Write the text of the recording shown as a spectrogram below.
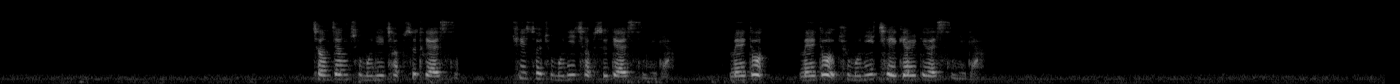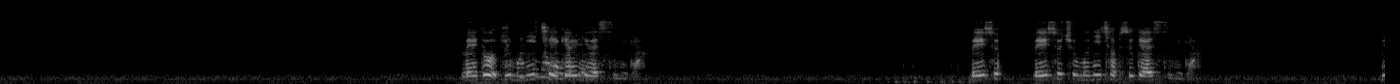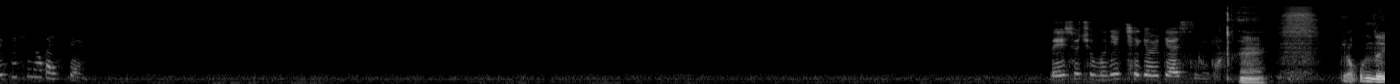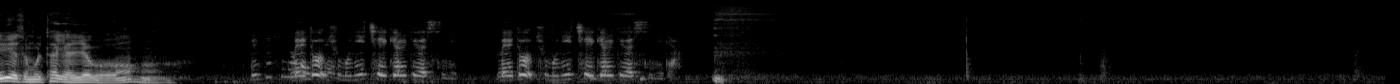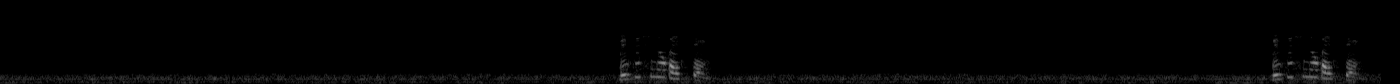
정장 주문이 접수되었습니다. 취소 주문이 접수되었습니다. 매도 매도 주문이 체결되었습니다. 매도 주문이 체결되었습니다. 매수 매수 주문이 접수되었습니다. 매수 신호 발생. 매수 주문이 체결되었습니다. 예. 조금 더 위에서 물타기 하려고 어, 매도 주문이 체결되었습니다. 매도 주문이 체결되었습니다. 매수 신호 발생. 매수 신호 발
